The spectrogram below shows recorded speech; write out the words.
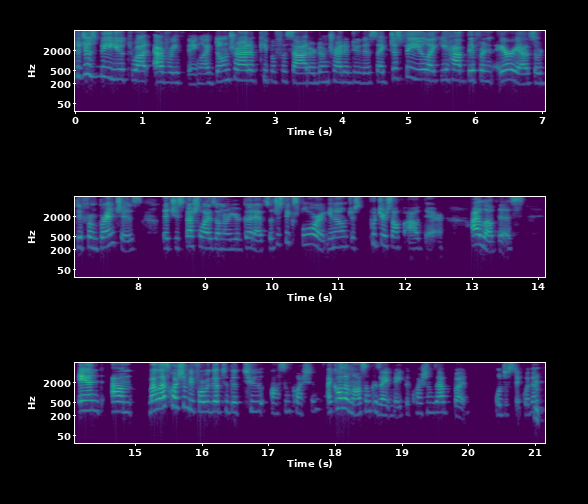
to just be you throughout everything. Like, don't try to keep a facade or don't try to do this. Like, just be you. Like, you have different areas or different branches that you specialize on or you're good at. So just explore you know, just put yourself out there. I love this. And um, my last question before we go to the two awesome questions I call them awesome because I make the questions up, but we'll just stick with them.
